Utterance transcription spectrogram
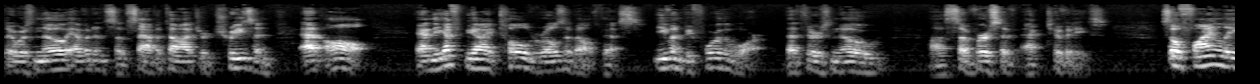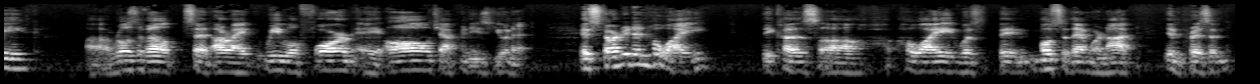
There was no evidence of sabotage or treason at all. And the FBI told Roosevelt this, even before the war, that there's no uh, subversive activities. So finally, uh, Roosevelt said, all right, we will form a all Japanese unit. It started in Hawaii because uh, Hawaii was, they, most of them were not imprisoned.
